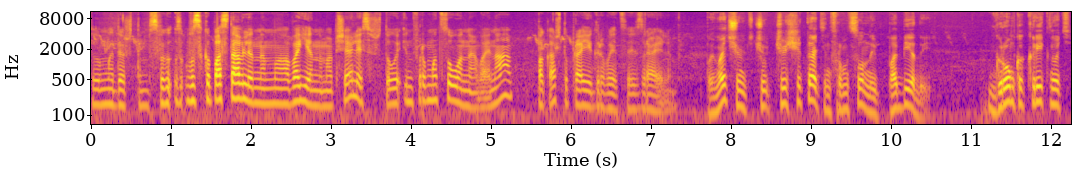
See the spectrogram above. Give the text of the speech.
мы даже там с высокопоставленным а, военным общались, что информационная война пока что проигрывается Израилем. Понимаете, что считать информационной победой? Громко крикнуть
